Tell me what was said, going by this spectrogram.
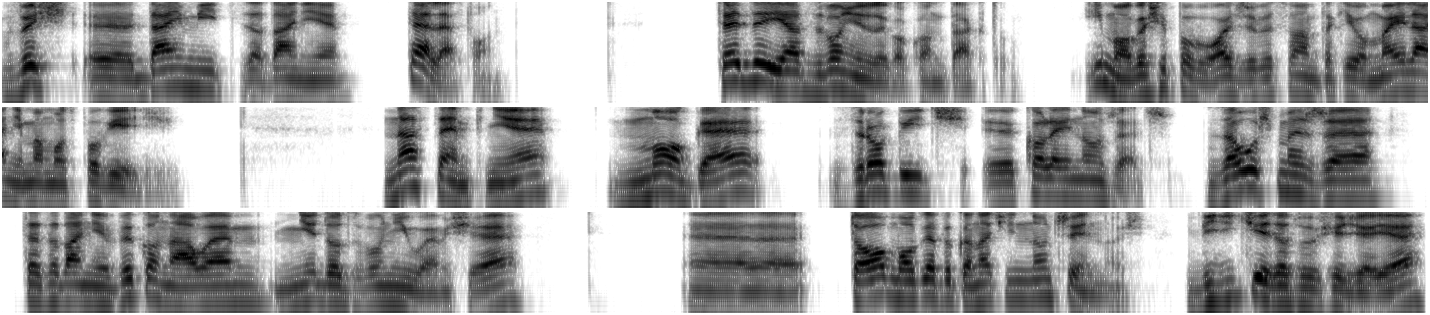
wyś, e, daj mi zadanie telefon. Wtedy ja dzwonię do tego kontaktu i mogę się powołać, że wysłałem takiego maila, nie mam odpowiedzi. Następnie mogę zrobić y, kolejną rzecz. Załóżmy, że te zadanie wykonałem, nie dodzwoniłem się, e, to mogę wykonać inną czynność. Widzicie, co tu się dzieje?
